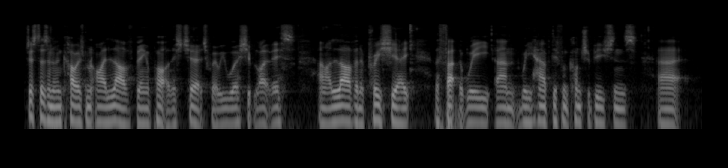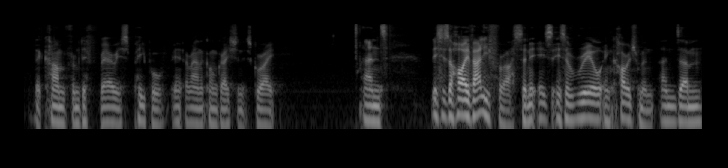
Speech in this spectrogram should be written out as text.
just as an encouragement, I love being a part of this church where we worship like this, and I love and appreciate the fact that we um, we have different contributions uh, that come from diff- various people around the congregation. It's great, and this is a high value for us, and it is it's a real encouragement. And um,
